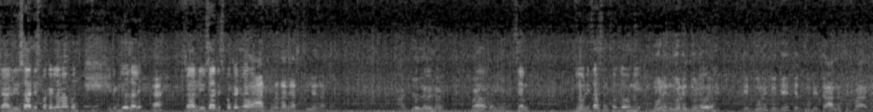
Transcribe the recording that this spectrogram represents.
चार दिवसा आधीच पकडला ना आपण? किती दिवस झाले? चार दिवसा आधीच पकडला? आठ दिवस झाले असतील आठ दिवस झाले साहेब. सेम जोडीच असेल समजावून घे. जोडी जोडी जोडी हो. ती जोडीच होती ते जोडीत आलं ते पाय आले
